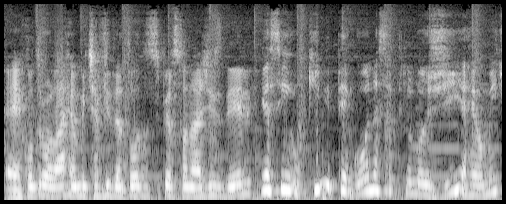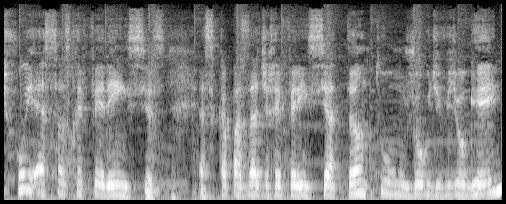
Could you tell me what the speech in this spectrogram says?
é, controlar realmente a vida toda dos personagens dele. E assim, o que me pegou nessa trilogia realmente foi essas referências, essa capacidade de referenciar tanto um jogo de videogame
